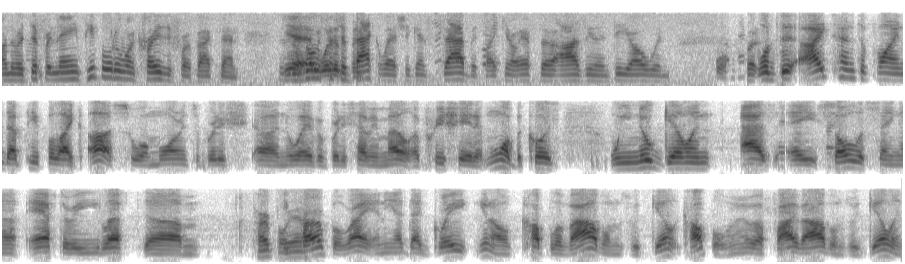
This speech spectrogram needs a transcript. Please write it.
under a different name, people would have went crazy for it back then. Yeah, there it was always would've such a been- backlash against Sabbath, like you know, after Ozzy and Dio and. Well, But- well di- I tend to find that people like us who are more into British uh, new wave or British heavy metal appreciate it more because we knew Gillan as a solo singer after he left um Purple, yeah. Purple, right? And he had that great, you know, couple of albums with Gill, couple, remember five albums with Gillan.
